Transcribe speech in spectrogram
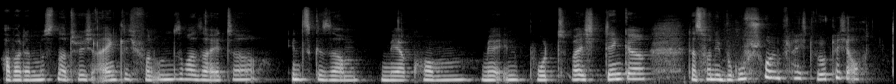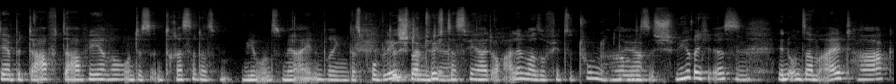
aber da muss natürlich eigentlich von unserer Seite insgesamt mehr kommen, mehr Input, weil ich denke, dass von den Berufsschulen vielleicht wirklich auch der Bedarf da wäre und das Interesse, dass wir uns mehr einbringen. Das Problem das stimmt, ist natürlich, ja. dass wir halt auch alle mal so viel zu tun haben, ja. dass es schwierig ist, ja. in unserem Alltag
